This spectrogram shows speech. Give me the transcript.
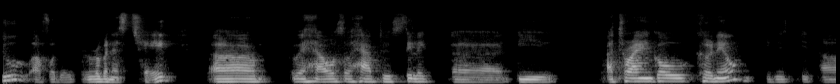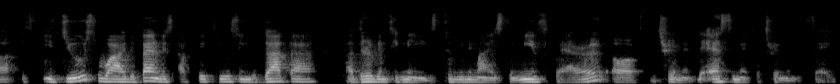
two uh, for the robustness check. we also have to select the a triangle kernel it is it, uh, it's used while the bandwidths are fixed using the data uh, driven techniques to minimize the mean square error of the treatment, the estimated treatment effect.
